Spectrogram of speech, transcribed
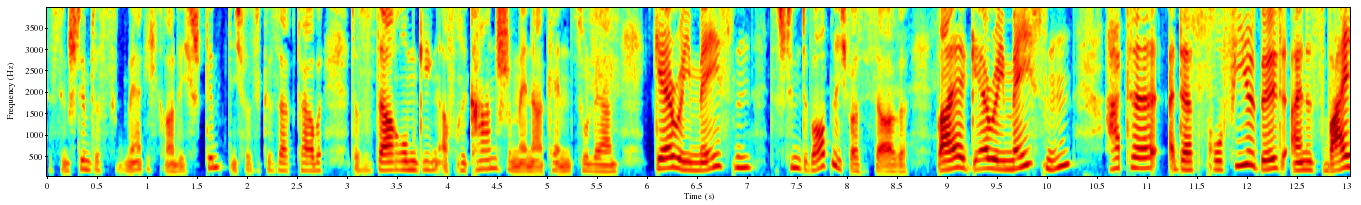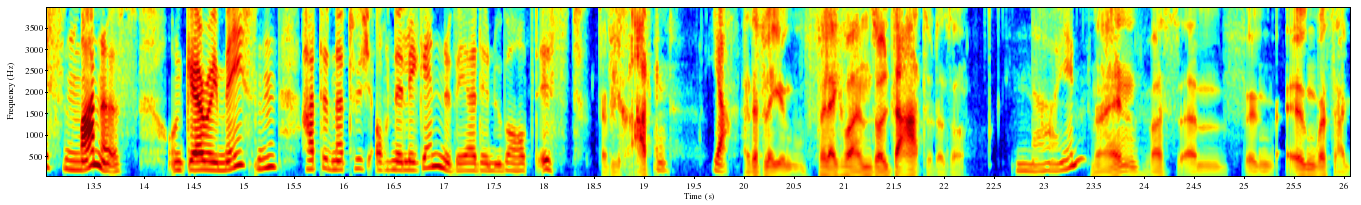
deswegen stimmt das, merke ich gerade, ich stimmt nicht, was ich gesagt habe, dass es darum ging, afrikanische Männer kennenzulernen. Gary Mason, das stimmt überhaupt nicht, was ich sage, weil Gary Mason hatte das Profilbild eines weißen Mannes und Gary Mason hatte natürlich auch eine Legende, wer er denn überhaupt ist. Darf ich raten? Ja, Hat er vielleicht, vielleicht war er ein Soldat oder so? Nein, Nein, was, ähm, irgendwas Ag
